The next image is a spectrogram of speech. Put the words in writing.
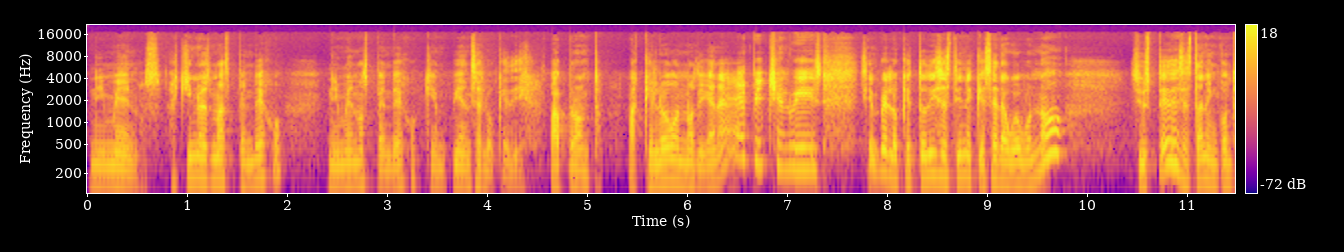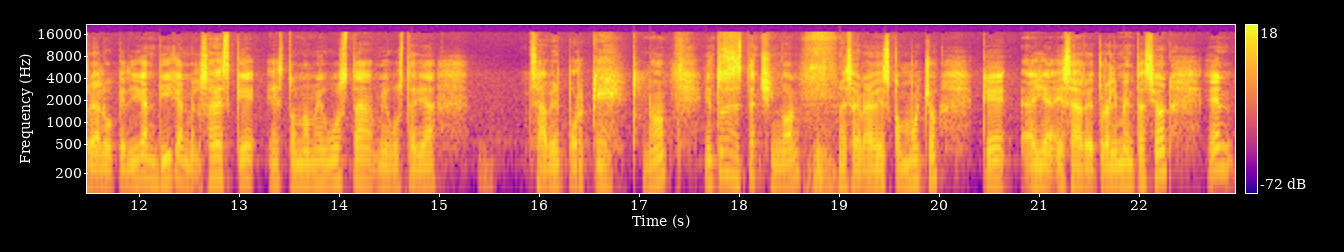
ni menos. Aquí no es más pendejo ni menos pendejo quien piense lo que diga. Pa' pronto. Para que luego no digan, eh, pinche Luis, siempre lo que tú dices tiene que ser a huevo. No. Si ustedes están en contra de algo que digan, díganmelo. ¿Sabes qué? Esto no me gusta, me gustaría saber por qué, ¿no? Entonces está chingón. Les agradezco mucho que haya esa retroalimentación en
